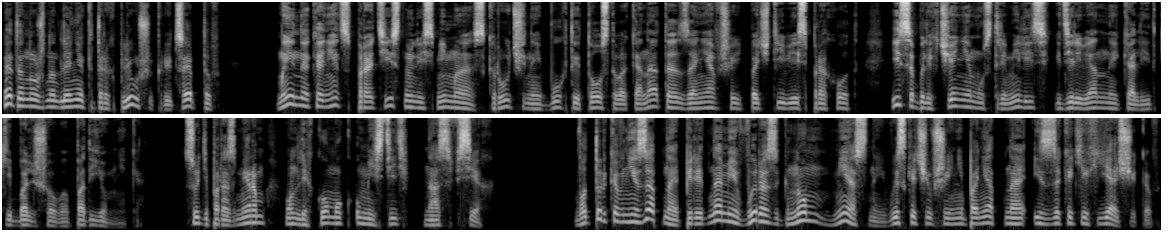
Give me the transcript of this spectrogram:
Это нужно для некоторых плюшек, рецептов. Мы, наконец, протиснулись мимо скрученной бухты толстого каната, занявшей почти весь проход, и с облегчением устремились к деревянной калитке большого подъемника. Судя по размерам, он легко мог уместить нас всех. Вот только внезапно перед нами вырос гном местный, выскочивший непонятно из-за каких ящиков,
